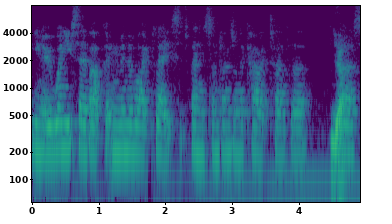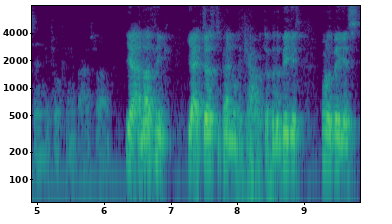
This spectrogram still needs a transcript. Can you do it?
you know, when you say about putting them in the right place, it depends sometimes on the character of the yeah. person you're talking about as well. Yeah, and I think yeah, it does depend on the character. But the biggest one of the biggest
